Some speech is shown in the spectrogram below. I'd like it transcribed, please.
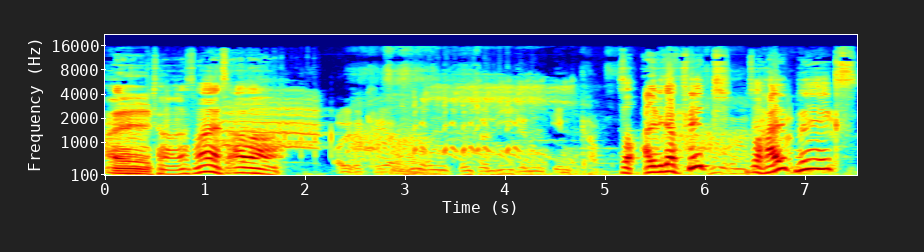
Alter, das war es aber. den, eure Kreaturen unterliegen im Kampf. So, alle wieder fit. So halbwegs.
